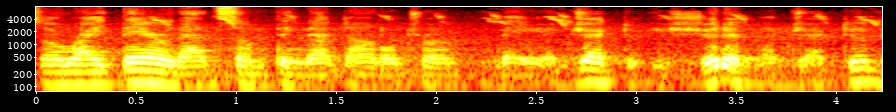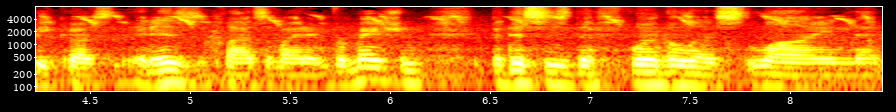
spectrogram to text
So right there, that's something that Donald Trump may object to. He shouldn't object to because it is classified information, but this is the frivolous line that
